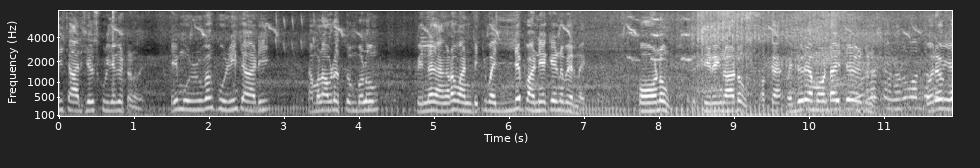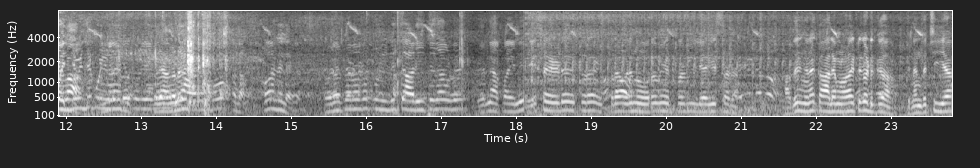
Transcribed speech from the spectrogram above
ഈ കിട്ടണത്. ഈ മുഴുവൻ കുഴിയും ചാടി നമ്മൾ അവിടെ എത്തുമ്പോഴും പിന്നെ ഞങ്ങളുടെ വണ്ടിക്ക് വലിയ പണിയൊക്കെയാണ് വരുന്നത് ഫോണും സ്റ്റിയറിംഗ് കാർഡും ഒക്കെ വലിയൊരു എമൗണ്ട് ആയിട്ട് ഓരോ വലിയ വലിയ കുഴികളുണ്ട് ഞങ്ങൾ ഈ സൈഡ് ഇത്ര ഇത്ര ഒരു നൂറ് മീറ്റർ ഇല്ല ഈ സ്ഥലം. അത് ഇങ്ങനെ കാലങ്ങളായിട്ട് കിടക്കുക. പിന്നെ എന്താ ചെയ്യുക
